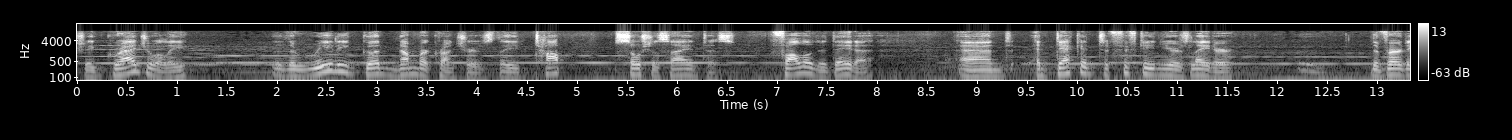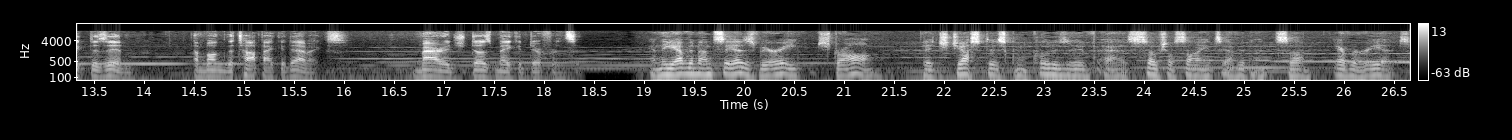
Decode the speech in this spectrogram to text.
actually gradually, the really good number crunchers, the top social scientists follow the data and a decade to 15 years later, the verdict is in among the top academics. Marriage does make a difference. And the evidence is very strong. It's just as conclusive as social science evidence uh, ever is.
